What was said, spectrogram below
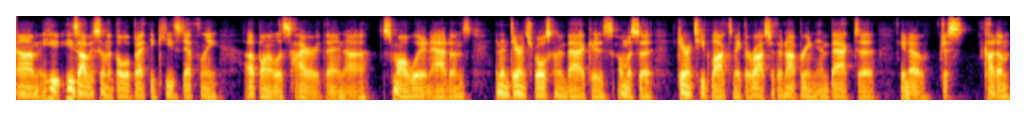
Um, he he's obviously on the bubble, but I think he's definitely up on the list higher than uh, Smallwood and Adams. And then Darren Sproles coming back is almost a guaranteed lock to make the roster. They're not bringing him back to you know just cut him.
